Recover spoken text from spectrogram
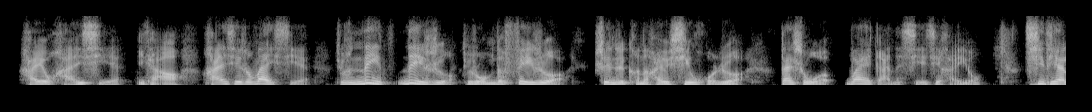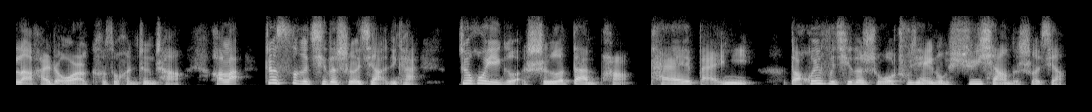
还有寒邪。你看啊，寒邪是外邪，就是内内热，就是我们的肺热，甚至可能还有心火热。但是我外感的邪气还有，七天了还是偶尔咳嗽很正常。好了，这四个期的舌象，你看最后一个舌淡胖、苔白腻，到恢复期的时候出现一种虚象的舌象。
